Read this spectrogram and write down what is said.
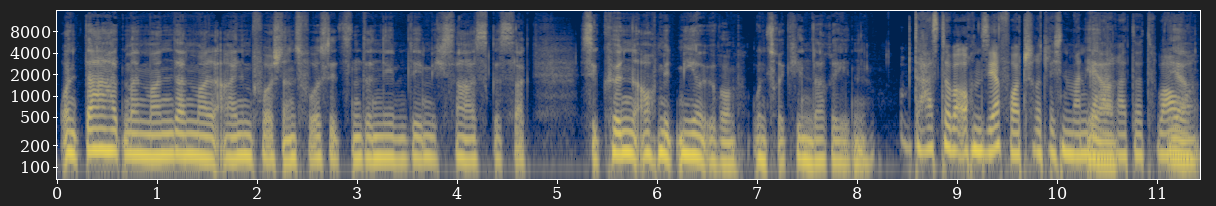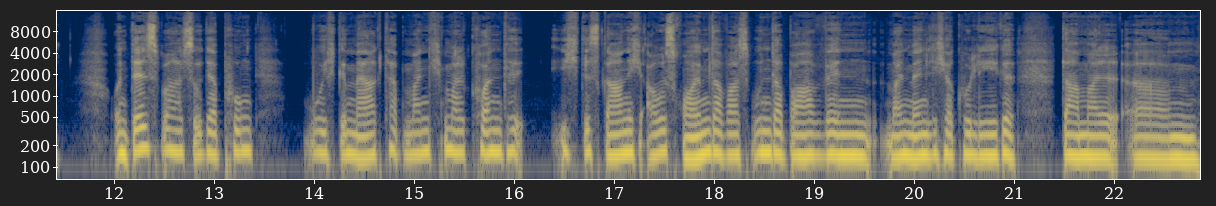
Und da hat mein Mann dann mal einem Vorstandsvorsitzenden, neben dem ich saß, gesagt, Sie können auch mit mir über unsere Kinder reden. Da hast du aber auch einen sehr fortschrittlichen Mann ja. geheiratet. Wow. Ja. Und das war so der Punkt, wo ich gemerkt habe, manchmal konnte ich das gar nicht ausräumen. Da war es wunderbar, wenn mein männlicher Kollege da mal ähm,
